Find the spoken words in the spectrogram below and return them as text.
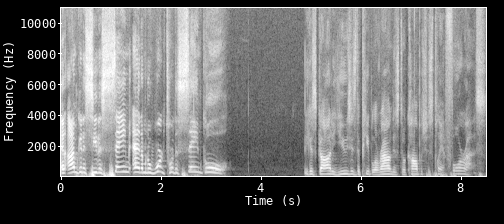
and I'm going to see the same end. I'm going to work toward the same goal. Because God uses the people around us to accomplish his plan for us.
